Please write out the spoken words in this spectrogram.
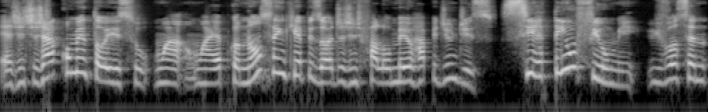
a gente já comentou isso uma, uma época, não sei em que episódio a gente falou meio rapidinho disso. Se tem um filme e você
